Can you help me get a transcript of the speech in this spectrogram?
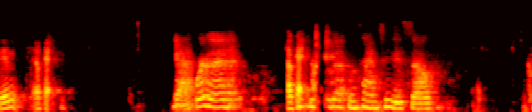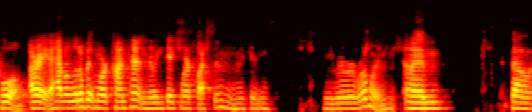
good? Okay. Yeah, we're good. Okay. We got some time too, so. Cool. All right, I have a little bit more content and then we can take more questions and we can see where we're rolling. Um, so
